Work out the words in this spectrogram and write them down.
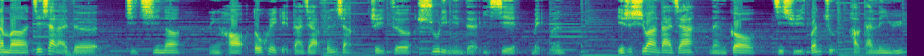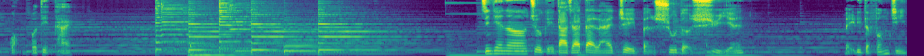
那么接下来的几期呢，林浩都会给大家分享这则书里面的一些美文，也是希望大家能够。继续关注好谈林语广播电台。今天呢，就给大家带来这本书的序言。美丽的风景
